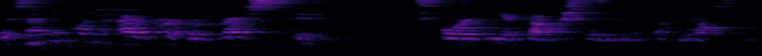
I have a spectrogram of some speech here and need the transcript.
Was anyone ever arrested for the abduction of Nelson?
